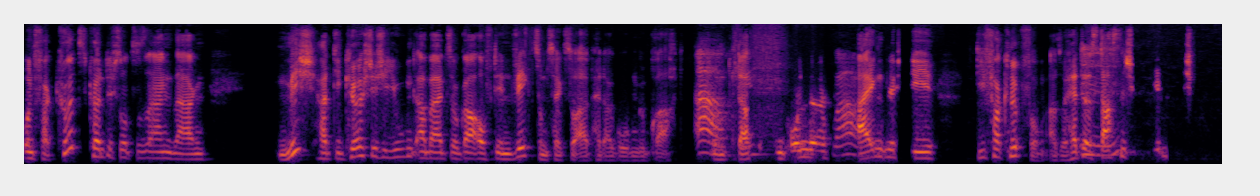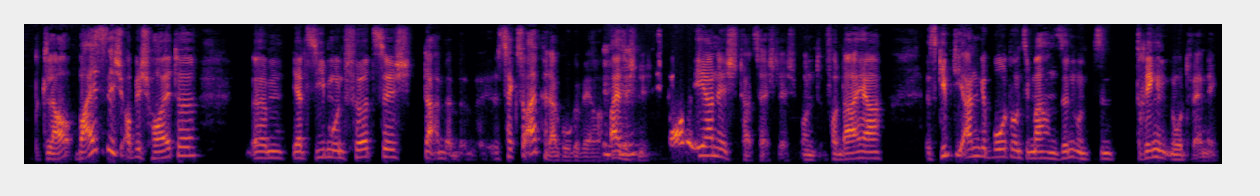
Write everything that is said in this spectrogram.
Und verkürzt könnte ich sozusagen sagen, mich hat die kirchliche Jugendarbeit sogar auf den Weg zum Sexualpädagogen gebracht. Ah, okay. Und das ist im Grunde wow. eigentlich die, die Verknüpfung. Also hätte mhm. es das mhm. nicht gegeben, ich glaub, weiß nicht, ob ich heute ähm, jetzt 47 da, äh, Sexualpädagoge wäre. Mhm. Weiß ich nicht. Ich glaube eher nicht tatsächlich. Und von daher, es gibt die Angebote und sie machen Sinn und sind dringend notwendig.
